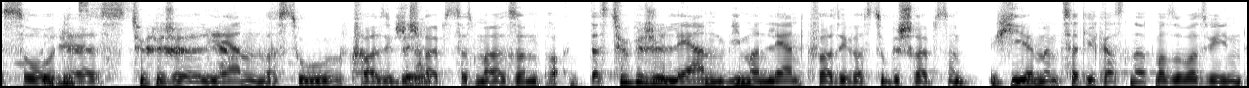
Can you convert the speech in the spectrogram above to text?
so das typische Lernen, was du quasi beschreibst, dass man so ein das typische Lernen, wie man lernt quasi, was du beschreibst. Und hier mit dem Zettelkasten hat man sowas wie einen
